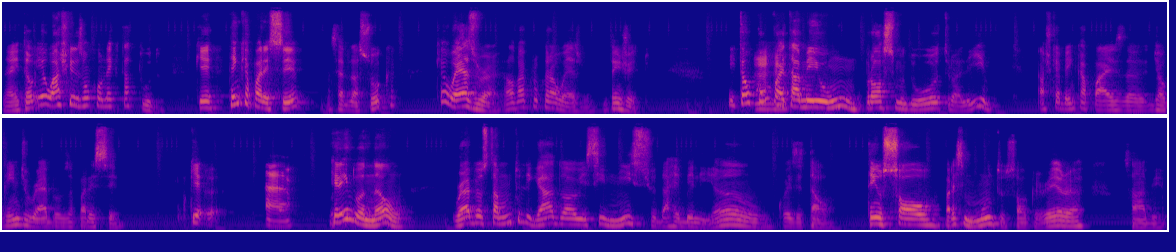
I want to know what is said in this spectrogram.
Né? Então eu acho que eles vão conectar tudo. Porque tem que aparecer na série da Soca, que é o Ezra. Ela vai procurar o Ezra, não tem jeito. Então, como uhum. vai estar meio um próximo do outro ali, acho que é bem capaz de, de alguém de Rebels aparecer. Porque, é. querendo ou não, Rebels está muito ligado ao esse início da rebelião, coisa e tal. Tem o Sol, parece muito o Sol Guerrera, sabe?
